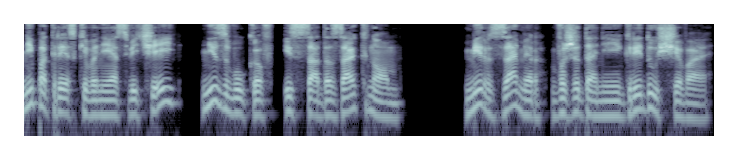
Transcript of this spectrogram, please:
ни потрескивания свечей, ни звуков из сада за окном. Мир замер в ожидании грядущего.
